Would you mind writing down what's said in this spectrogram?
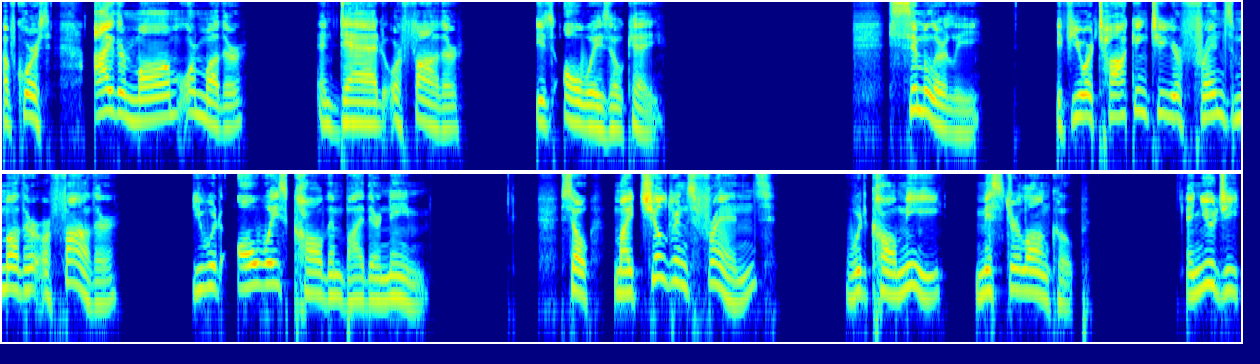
Of course, either mom or mother and dad or father is always okay. Similarly, if you are talking to your friend's mother or father, you would always call them by their name. So, my children's friends would call me Mr. Longcope. And Yuji,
